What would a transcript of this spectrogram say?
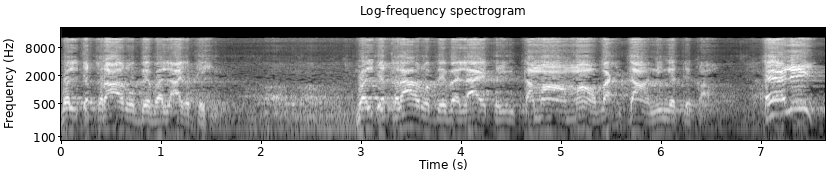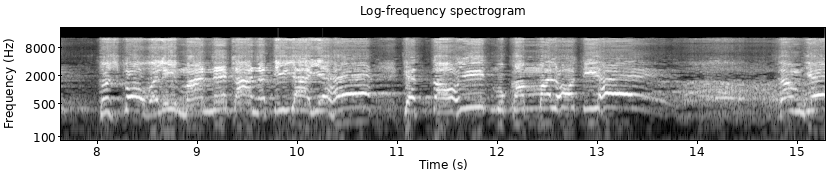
बल इकरार व बेबलाय कही बल इकरार व बेबलाय कही तमाम वहदानियत का। एली तुझको वली मानने का नतीजा यह है कि तोहीद मुकम्मल होती है। समझे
